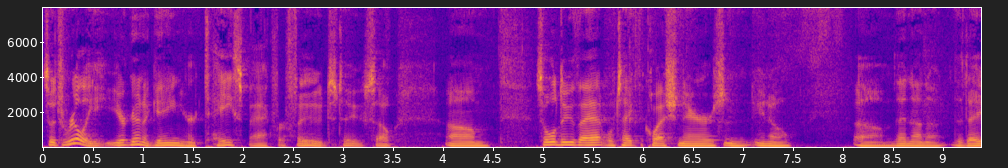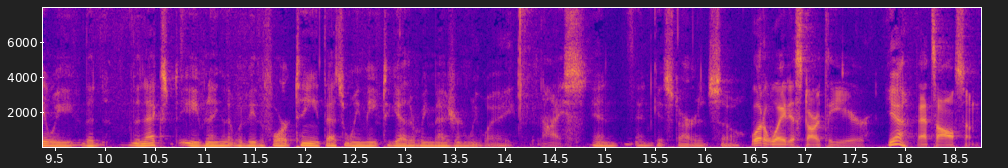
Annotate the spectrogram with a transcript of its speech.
so it's really you're going to gain your taste back for foods too. So, um, so we'll do that. We'll take the questionnaires, and you know, um, then on a, the day we the the next evening that would be the 14th. That's when we meet together. We measure and we weigh Nice. and and get started. So What a way to start the year. yeah, That's awesome.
